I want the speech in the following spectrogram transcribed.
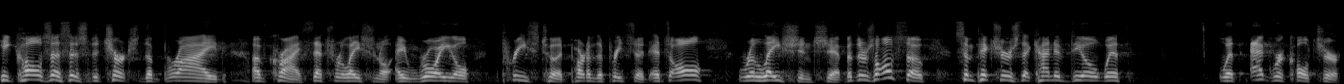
He calls us as the church the bride of Christ. That's relational, a royal priesthood, part of the priesthood. It's all relationship. But there's also some pictures that kind of deal with with agriculture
